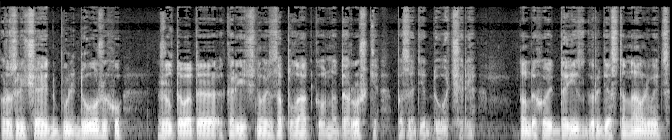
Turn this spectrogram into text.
различает бульдожиху, желтовато-коричневую заплатку на дорожке позади дочери — он доходит до изгороди, останавливается.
